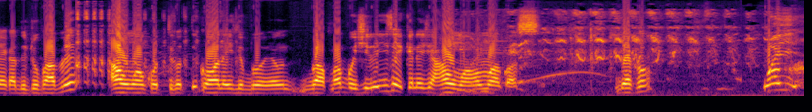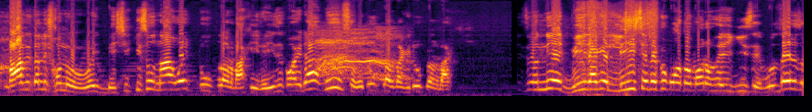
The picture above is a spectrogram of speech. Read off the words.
টাকা দুটো পাবে হাউ মাউ করতে করতে কন এই যে বাপ মা বসে রয়েছে এখানে এসে হাউ মা মা করছে। দেখো। ওই বাদে তাহলে শোনো ওই বেশি কিছু না ওই টুকলার বাকি রয়েছে কয়টা? বুঝছ টুকলার বাকি টুকলার বাকি। জন্য বিয়ের আগে লিস্টে দেখো কত বড় হয়ে গিয়েছে বুঝতে পেরেছ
